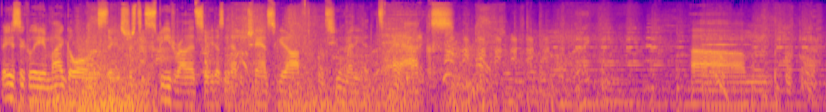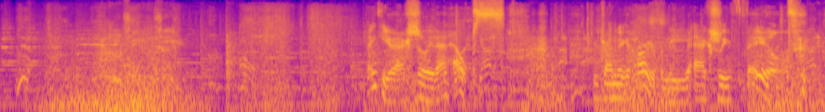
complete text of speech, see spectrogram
Basically, my goal in this thing is just to speed run it so he doesn't have a chance to get off too many attacks. Um, thank you, actually, that helps. You're trying to make it harder for me, you actually failed.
